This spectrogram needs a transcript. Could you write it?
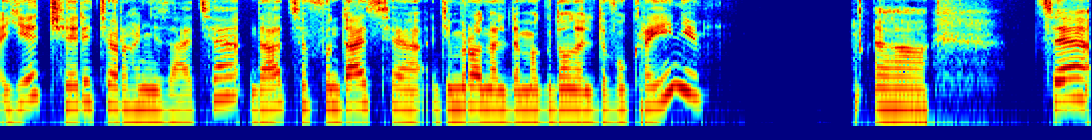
Є черіті організація, да, це фундація Дім Рональда Макдональда в Україні. Це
